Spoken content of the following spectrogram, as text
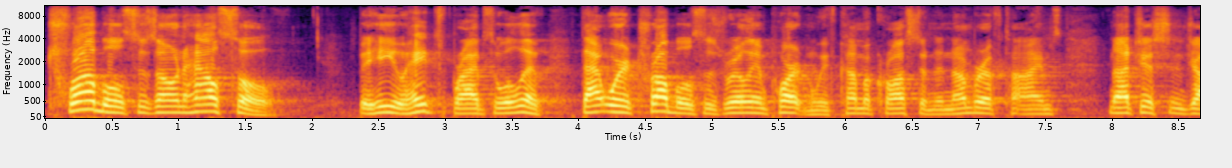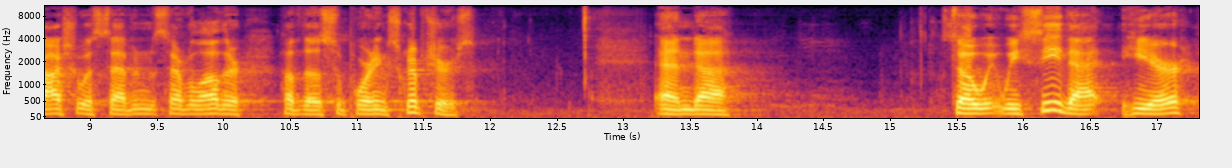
troubles his own household. But he who hates bribes will live. That word troubles is really important. We've come across it a number of times, not just in Joshua 7, but several other of those supporting scriptures. And uh, so we, we see that here.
